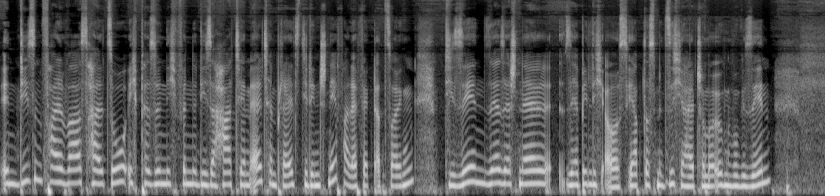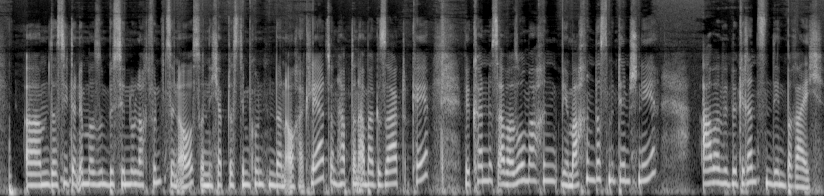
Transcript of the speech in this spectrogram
In diesem Fall war es halt so, ich persönlich finde diese HTML-Templates, die den Schneefalleffekt erzeugen, die sehen sehr, sehr schnell sehr billig aus. Ihr habt das mit Sicherheit schon mal irgendwo gesehen. Ähm, das sieht dann immer so ein bisschen 0815 aus und ich habe das dem Kunden dann auch erklärt und habe dann aber gesagt, okay, wir können das aber so machen, wir machen das mit dem Schnee, aber wir begrenzen den Bereich.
